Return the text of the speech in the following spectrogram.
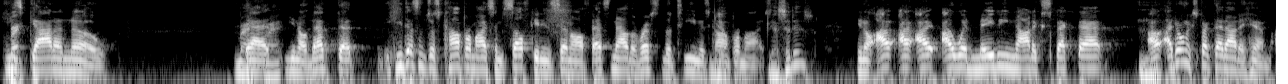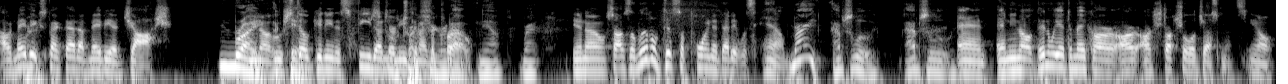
He's Right. got to know Right. that right. you know that that he doesn't just compromise himself getting sent off. That's now the rest of the team is compromised. Yes, it is. You know, I I I- would maybe not expect that. Mm-hmm. I, I don't expect that out of him. I would maybe expect that of maybe a Josh, Right. you know, who's still getting his feet still underneath him as a pro. Yeah. Right. You know, so I was a little disappointed that it was him. Right. Absolutely. Absolutely. And and you know, then we had to make our our, our structural adjustments. You know,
